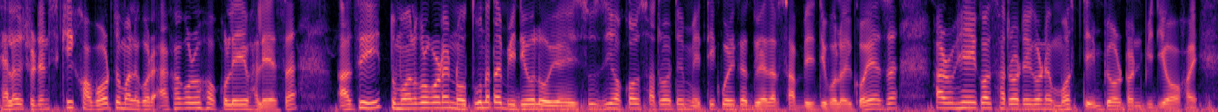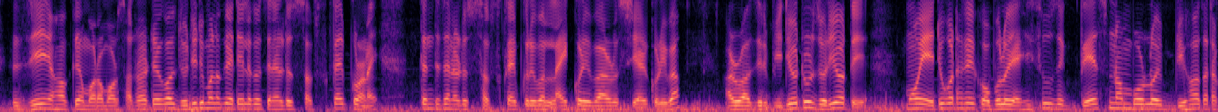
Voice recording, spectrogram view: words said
হেল্ল' ষ্টুডেণ্টছ কি খবৰ তোমালোকৰ? আশা কৰোঁ সকলোৱে ভালে আছা। আজি তোমালোকৰ কাৰণে নতুন এটা ভিডিঅ' লৈ আহিছোঁ যিসকল ছাত্ৰ ছাত্ৰীয়ে মেট্ৰিক পৰীক্ষা দুহেজাৰ ছাব্বিছ দিবলৈ গৈ আছে আৰু সেইসকল ছাত্ৰ ছাত্ৰীৰ কাৰণে মষ্ট ইম্পৰ্টেণ্ট ভিডিঅ' হয়। যিয়ে নহওক মৰমৰ ছাত্ৰ ছাত্ৰীসকল যদি তোমালোকে এতিয়ালৈকে চেনেলটো ছাবস্ক্ৰাইব কৰা নাই, তেন্তে চেনেলটো ছাবস্ক্ৰাইব কৰিবা লাইক কৰিবা আৰু শ্বেয়াৰ কৰিবা। আৰু আজিৰ ভিডিঅ'টোৰ জৰিয়তে মই এইটো কথাকে ক'বলৈ আহিছোঁ যে গ্ৰেছ নম্বৰলৈ বৃহৎ এটা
